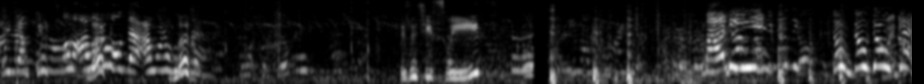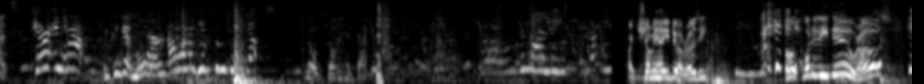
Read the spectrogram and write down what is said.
You sound cute. Mama, I want Look. to hold that. I want to hold Look. that. You want some purple? Isn't she sweet? Maddie! Don't, don't, don't. Why not? Tear it in half. We can get more. I want to give some to the ducks. No, don't hit that. Here, Molly. All right, show me how you do it, Rosie. Oh, what did he do, Rose? He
